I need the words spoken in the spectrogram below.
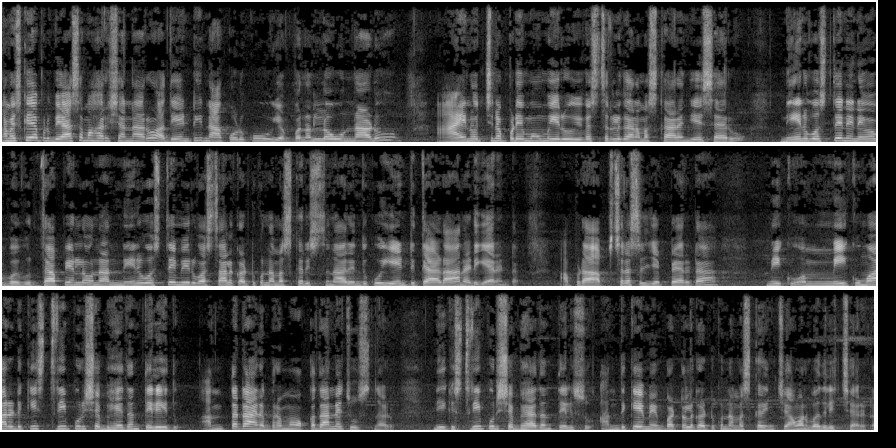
నమస్కారం అప్పుడు వ్యాస మహర్షి అన్నారు అదేంటి? నా కొడుకు యవ్వనంలో ఉన్నాడు. ఆయన వచ్చినప్పుడేమో మీరు వివస్త్రులుగా నమస్కారం చేశారు. నేను వస్తే నేనేమో వృద్ధాప్యంలో ఉన్నాను నేను వస్తే మీరు వస్త్రాలు కట్టుకుని నమస్కరిస్తున్నారు ఎందుకు ఏంటి తేడా అని అడిగారంట. అప్పుడు ఆ అప్సరసలు చెప్పారట మీకు మీ కుమారుడికి స్త్రీ పురుష భేదం తెలియదు అంతటా ఆయన బ్రహ్మ ఒక్కదాన్నే చూస్తున్నాడు. నీకు స్త్రీ పురుష భేదం తెలుసు. అందుకే మేము బట్టలు కట్టుకుని నమస్కరించామని వదిలిచ్చారట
